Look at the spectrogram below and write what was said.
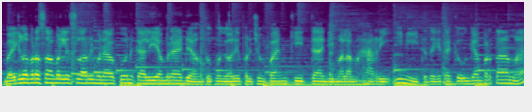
Baiklah para sahabat Leslar di mana pun kalian berada untuk mengawali perjumpaan kita di malam hari ini. Tentu kita ke unggahan pertama,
